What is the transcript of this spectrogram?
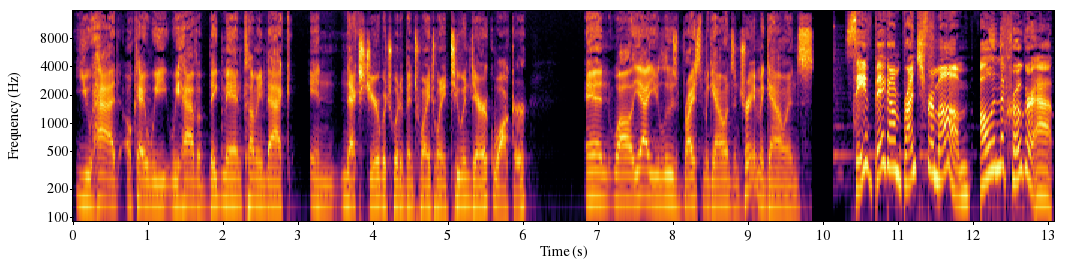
You had okay, we we have a big man coming back in next year, which would have been 2022 in Derek Walker. And while, yeah, you lose Bryce McGowens and Trey McGowens, Save big on brunch for mom, all in the Kroger app.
